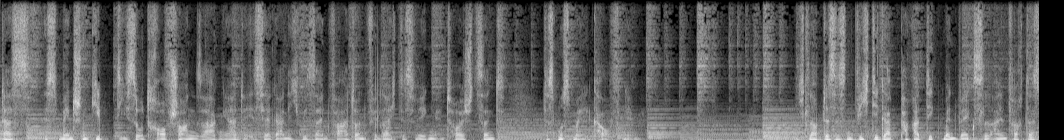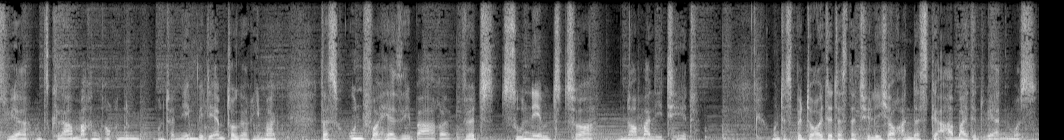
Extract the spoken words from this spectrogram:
dass es Menschen gibt, die so drauf schauen und sagen, ja, der ist ja gar nicht wie sein Vater und vielleicht deswegen enttäuscht sind, das muss man in Kauf nehmen. Ich glaube, das ist ein wichtiger Paradigmenwechsel einfach, dass wir uns klar machen, auch in einem Unternehmen wie dem Drogeriemarkt, das Unvorhersehbare wird zunehmend zur Normalität. Und das bedeutet, dass natürlich auch anders gearbeitet werden muss.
